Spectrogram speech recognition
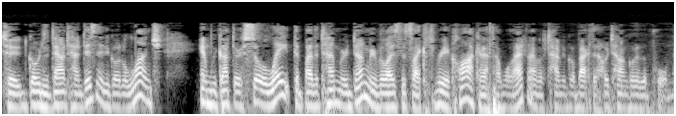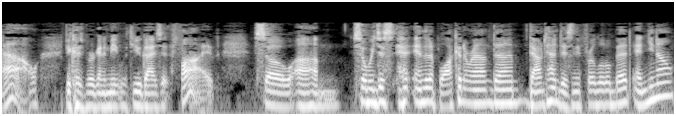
to go to the downtown Disney to go to lunch, and we got there so late that by the time we were done, we realized it's like three o'clock, and I thought, well, I don't have time to go back to the hotel and go to the pool now because we're going to meet with you guys at five. So, um, so we just ended up walking around um, downtown Disney for a little bit, and you know.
